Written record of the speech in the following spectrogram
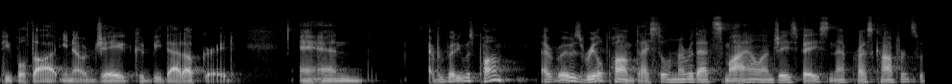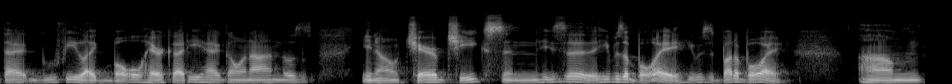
people thought you know Jay could be that upgrade and everybody was pumped everybody was real pumped. I still remember that smile on Jay's face in that press conference with that goofy like bowl haircut he had going on. Those you know, cherub cheeks, and he's a he was a boy. He was but a boy. Um,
